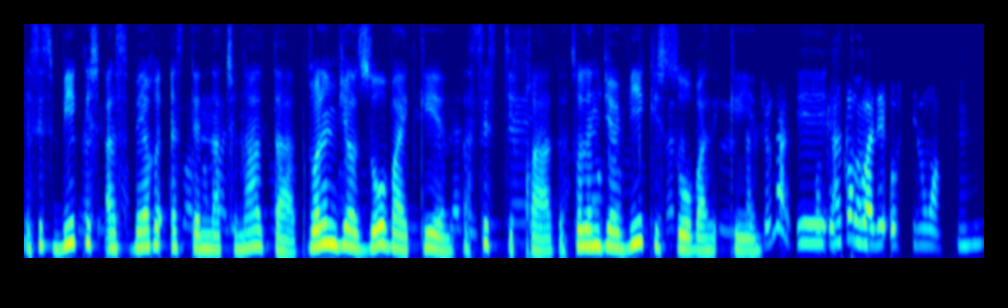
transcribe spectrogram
Es ist wirklich, als wäre es der Nationaltag. Sollen wir so weit gehen? Das ist die Frage. Sollen wir wirklich so weit gehen? Mhm. Mhm.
